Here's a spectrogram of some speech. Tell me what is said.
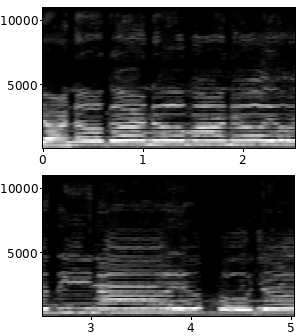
জনগণ মানয় অধিনায়ক জয়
